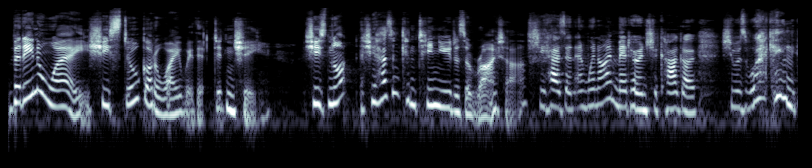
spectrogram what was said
But in a way, she still got away with it, didn't she? She's not, she hasn't continued as a writer. She hasn't. And when I met her in Chicago, she was working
